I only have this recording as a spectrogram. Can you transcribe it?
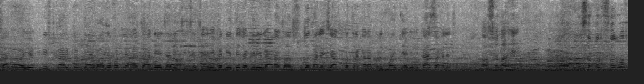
साहेब एकनिष्ठ कार्यकर्त्यावर भाजपातले आज अन्याय झाल्याची चर्चा एका नेत्याच्या घरी राणा सुद्धा झाल्याची आज पत्रकारापर्यंत माहिती आलेली. काय सांगायचं असं नाही. तसं तर सर्वच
